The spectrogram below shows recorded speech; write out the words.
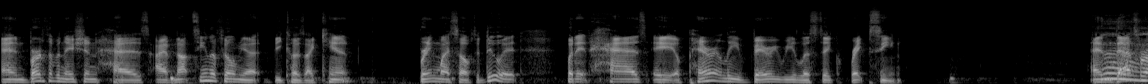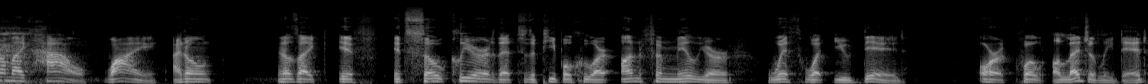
And Birth of a Nation has I have not seen the film yet because I can't bring myself to do it, but it has a apparently very realistic rape scene. And that's where I'm like, how? Why? I don't and I was like, if it's so clear that to the people who are unfamiliar with what you did, or quote allegedly did,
